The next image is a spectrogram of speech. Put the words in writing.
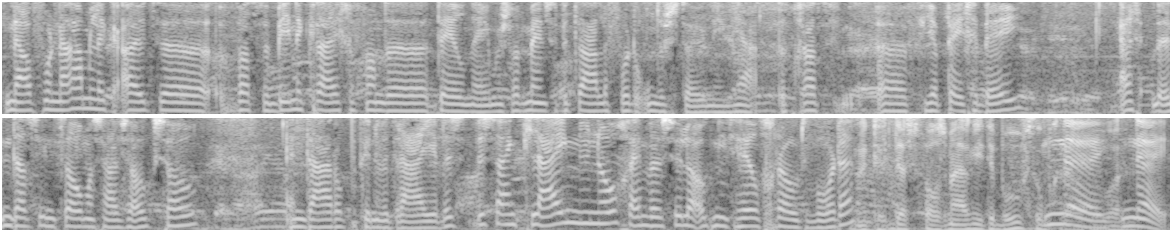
Nou, voornamelijk uit wat we binnenkrijgen van de deelnemers. Wat mensen betalen voor de ondersteuning. Ja, dat gaat via PGB. En dat is in Thomashuis ook zo. En daarop kunnen we draaien. We, we zijn klein nu nog en we zullen ook niet heel groot worden. Maar dat is volgens mij ook niet de behoefte om nee, te worden. Nee,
